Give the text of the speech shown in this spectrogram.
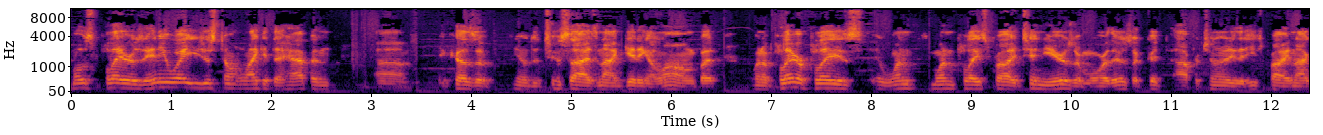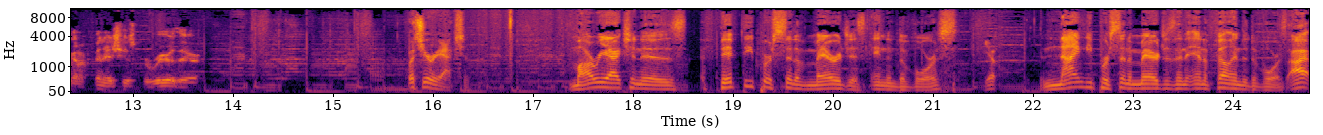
most players anyway. You just don't like it to happen uh, because of you know the two sides not getting along, but when a player plays one one place probably ten years or more, there's a good opportunity that he's probably not going to finish his career there. What's your reaction? My reaction is fifty percent of marriages end in divorce. Yep. Ninety percent of marriages in the NFL end in divorce. I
